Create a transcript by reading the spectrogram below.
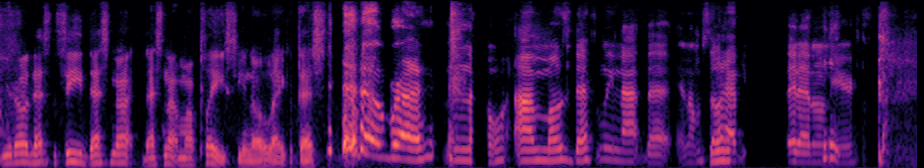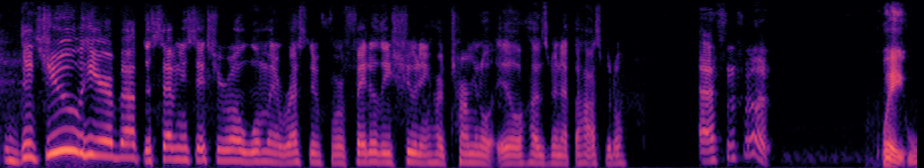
you know that's see that's not that's not my place you know like that's bruh no i'm most definitely not that and i'm so happy to say that on here. Did you hear about the 76 year old woman arrested for fatally shooting her terminal ill husband at the hospital? As she should wait.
